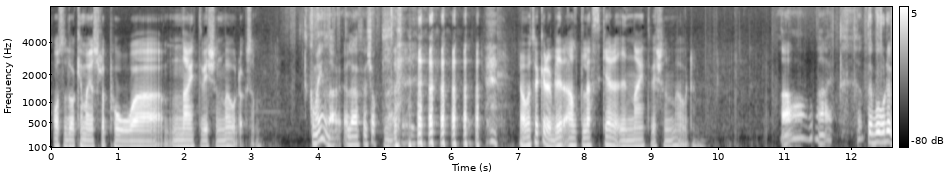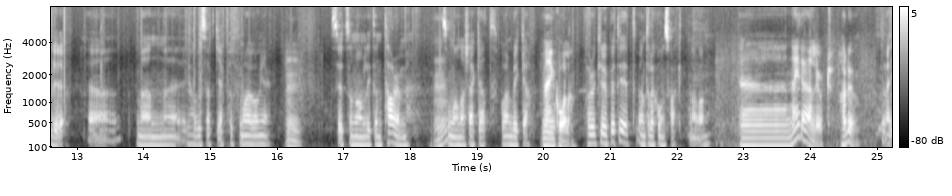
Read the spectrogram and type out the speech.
Och så då kan man ju slå på uh, night vision mode också. Komma in där, eller är jag för tjock? ja, vad tycker du? Blir allt läskigare i night vision mode? Ja, nej. Det borde bli det. Eh, Men eh, jag har väl sett greppet för många gånger. Mm. Ser ut som någon liten tarm Mm. som någon har käkat på en bricka. Med en cola? Har du krupit i ett ventilationsschakt någon gång? Eh, nej, det har jag aldrig gjort. Har du? Nej.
